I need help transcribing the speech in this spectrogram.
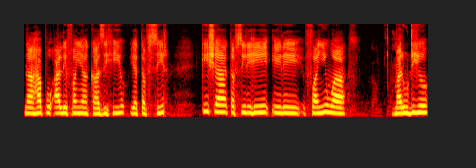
na hapo alifanya kazi hiyo ya tafsir. Kisha tafsiri hii ilifanyiwa marudio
